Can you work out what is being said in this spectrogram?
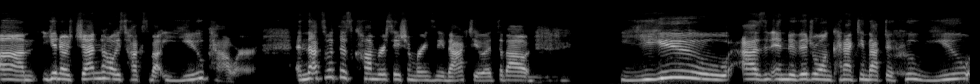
Um, you know, Jen always talks about you power. And that's what this conversation brings me back to. It's about mm-hmm. you as an individual and connecting back to who you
